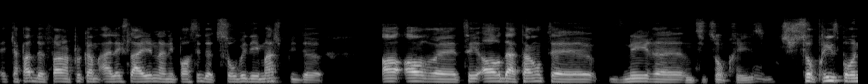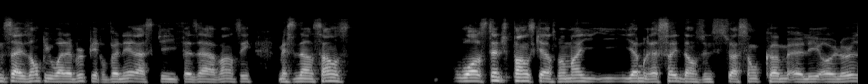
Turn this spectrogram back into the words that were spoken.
être capable de faire un peu comme Alex Lyon l'année passée, de te sauver des matchs puis de hors, euh, hors d'attente euh, venir euh, Une petite surprise. surprise pour une saison puis whatever puis revenir à ce qu'il faisait avant. Mais c'est dans le sens Wallstead, je pense qu'en ce moment, il, il aimerait ça être dans une situation comme les Oilers.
